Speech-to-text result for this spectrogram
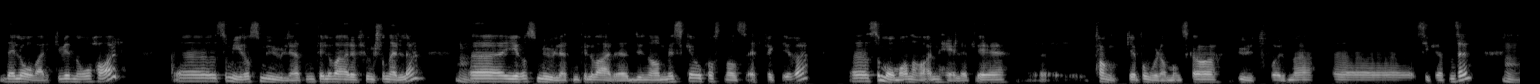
det lovverket vi nå har, som gir oss muligheten til å være funksjonelle. Mm. Eh, gir oss muligheten til å være dynamiske og kostnadseffektive. Eh, så må man ha en helhetlig tanke på hvordan man skal utforme sikkerheten sin. Mm.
